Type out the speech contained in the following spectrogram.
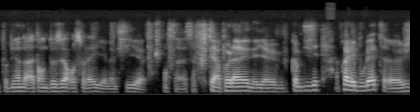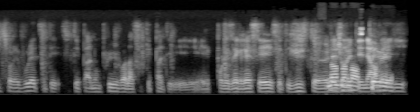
On peut bien attendre deux heures au soleil, même si euh, franchement ça, ça foutait un peu la haine. Et il y avait, comme disait, après les boulettes, euh, juste sur les boulettes, c'était, c'était pas non plus, voilà, c'était pas des, pour les agresser, c'était juste Non, les gens non, non, étaient énervés, ils,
